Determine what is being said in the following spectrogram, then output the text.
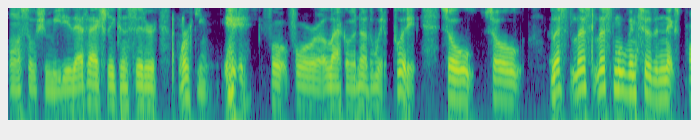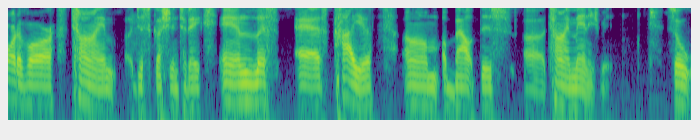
on social media. That's actually considered working, for for a lack of another way to put it. So so let's let's let's move into the next part of our time uh, discussion today, and let's ask Kaya um, about this uh, time management. So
